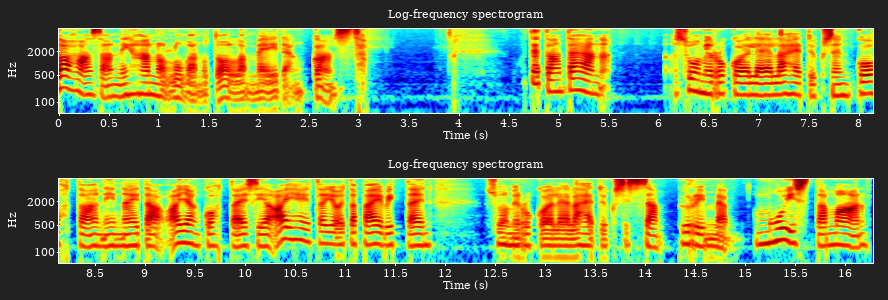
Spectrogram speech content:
tahansa, niin hän on luvannut olla meidän kanssa. Otetaan tähän Suomi rukoilee lähetyksen kohtaan, niin näitä ajankohtaisia aiheita, joita päivittäin Suomi rukoilee lähetyksissä pyrimme muistamaan.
